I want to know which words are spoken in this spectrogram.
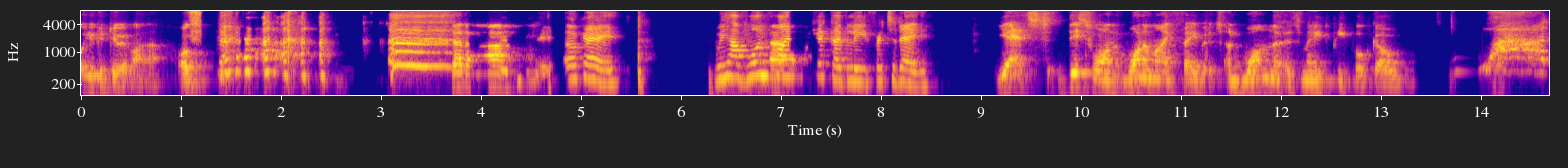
Or you could do it like that. Or okay. We have one Uh, final trick, I believe, for today. Yes, this one, one of my favorites, and one that has made people go What?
